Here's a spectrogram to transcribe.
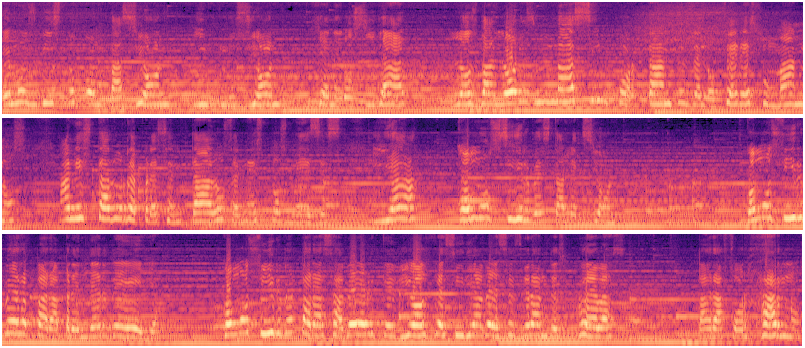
hemos visto compasión, inclusión, generosidad, los valores más importantes de los seres humanos han estado representados en estos meses. Y ya, ¿cómo sirve esta lección? ¿Cómo sirve para aprender de ella? ¿Cómo sirve para saber que Dios decide a veces grandes pruebas para forjarnos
